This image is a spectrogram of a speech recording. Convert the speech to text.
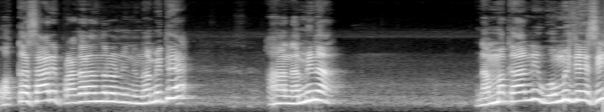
ఒక్కసారి ప్రజలందరూ నిన్ను నమ్మితే ఆ నమ్మిన నమ్మకాన్ని ఒమ్మి చేసి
